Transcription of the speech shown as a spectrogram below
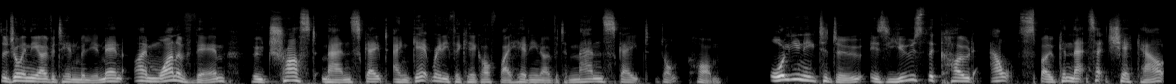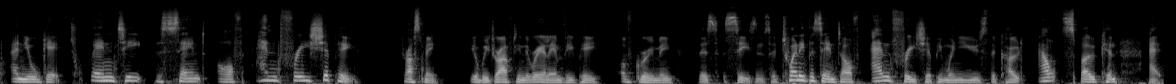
So join the over 10 million men. I'm one of them who trust Manscaped and get ready for kickoff by heading over to manscaped.com. All you need to do is use the code OUTSPOKEN, that's at checkout, and you'll get 20% off and free shipping. Trust me, you'll be drafting the real MVP of grooming this season. So 20% off and free shipping when you use the code OUTSPOKEN at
